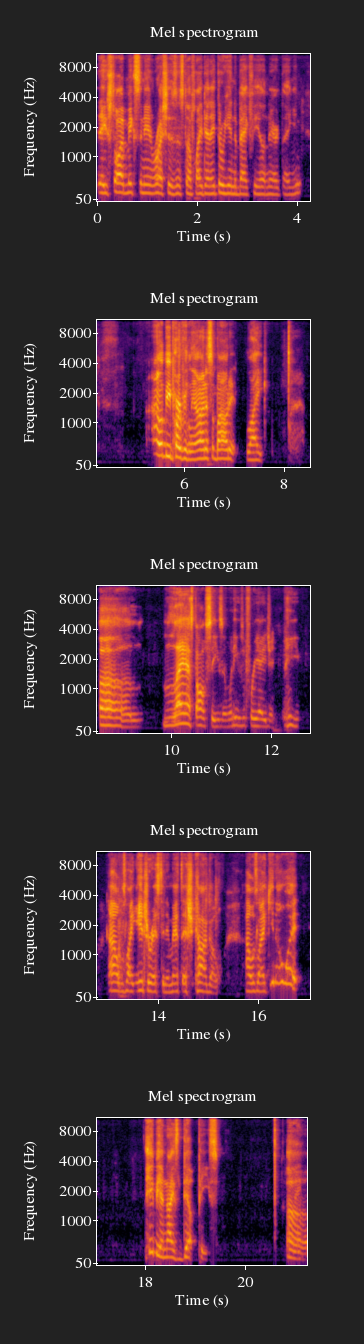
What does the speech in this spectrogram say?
they started mixing in rushes and stuff like that. They threw you in the backfield and everything. And I would be perfectly honest about it. Like uh last off season when he was a free agent. He I was like interested in him at Chicago. I was like, you know what? He'd be a nice depth piece. Uh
